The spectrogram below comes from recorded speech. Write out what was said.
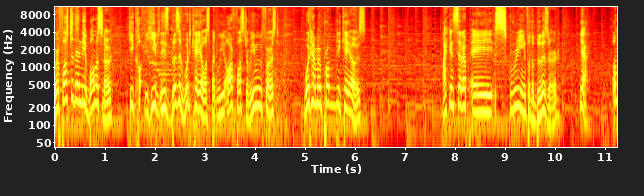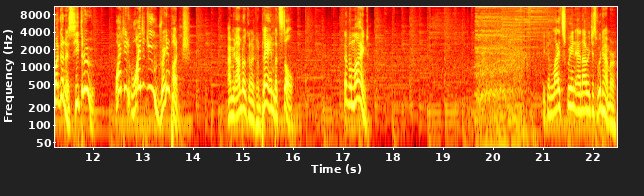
We're faster than the Abomasnow. He, he, his Blizzard would KO us, but we are faster. We move first. Woodhammer probably KOs. I can set up a screen for the blizzard. Yeah. Oh my goodness, he threw. Why did why did you drain punch? I mean, I'm not gonna complain, but still. Never mind. You can light screen and now we just woodhammer.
